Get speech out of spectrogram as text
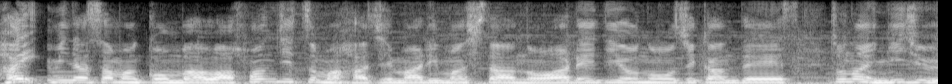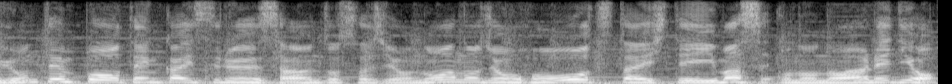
はい皆様こんばんは。本日も始まりました NOAH RADIO のお時間です。都内24店舗を展開するサウンドスタジオノアの情報をお伝えしています。この NOAH RADIO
